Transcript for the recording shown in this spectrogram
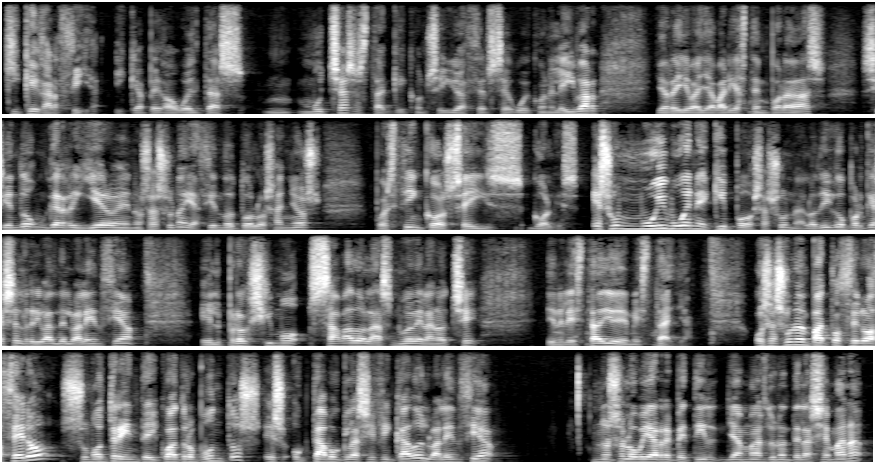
Quique García y que ha pegado vueltas muchas hasta que consiguió hacerse hueco en el Eibar y ahora lleva ya varias temporadas siendo un guerrillero en Osasuna y haciendo todos los años pues cinco o seis goles. Es un muy buen equipo Osasuna, lo digo porque es el rival del Valencia el próximo sábado a las 9 de la noche en el estadio de Mestalla. Osasuna empató 0 a 0, sumó 34 puntos, es octavo clasificado, el Valencia no se lo voy a repetir ya más durante la semana,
